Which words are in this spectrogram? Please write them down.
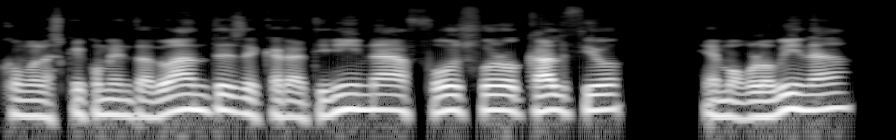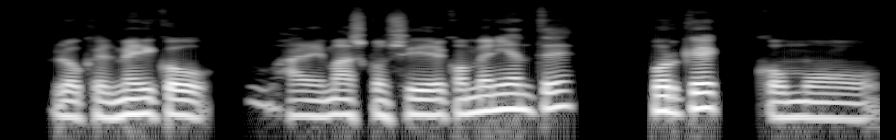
como las que he comentado antes, de creatinina, fósforo, calcio, hemoglobina, lo que el médico además considere conveniente, porque, como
